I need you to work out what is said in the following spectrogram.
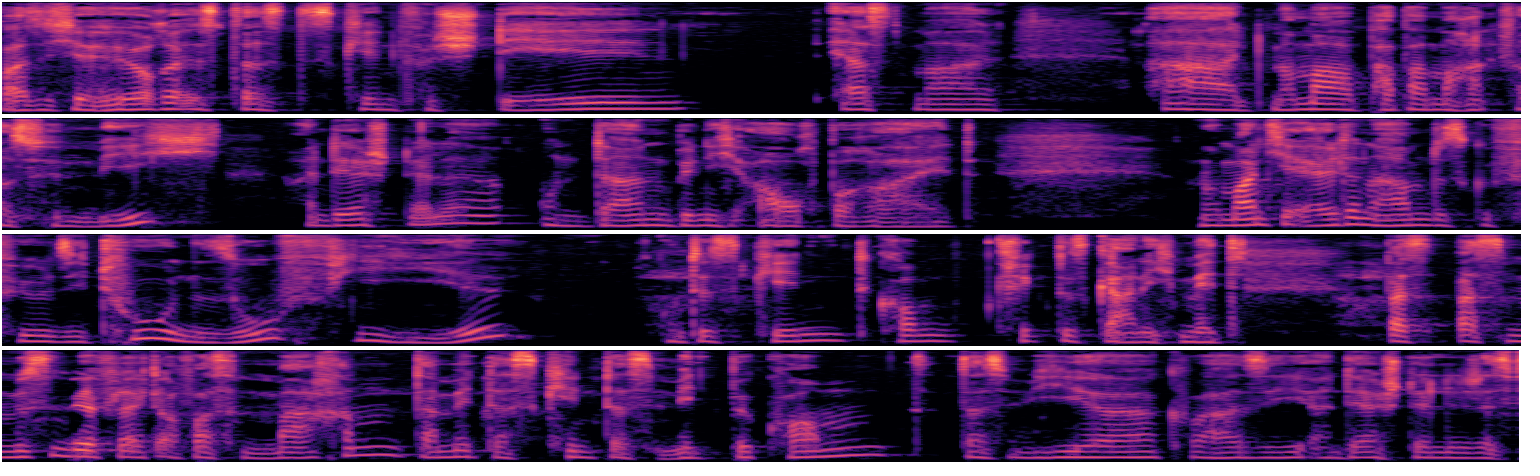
Was ich ja höre, ist, dass das Kind versteht erstmal, ah, Mama, Papa machen etwas für mich an der Stelle und dann bin ich auch bereit. Nur manche Eltern haben das Gefühl, sie tun so viel und das Kind kommt, kriegt es gar nicht mit. Was, was müssen wir vielleicht auch was machen, damit das Kind das mitbekommt, dass wir quasi an der Stelle das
